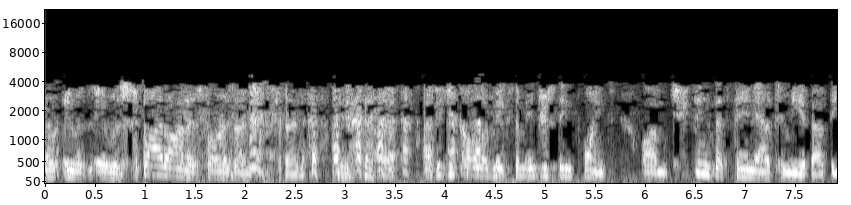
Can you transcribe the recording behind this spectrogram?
It was it was spot on as far as I'm concerned. I think your caller makes some interesting points. Um, two things that stand out to me about the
